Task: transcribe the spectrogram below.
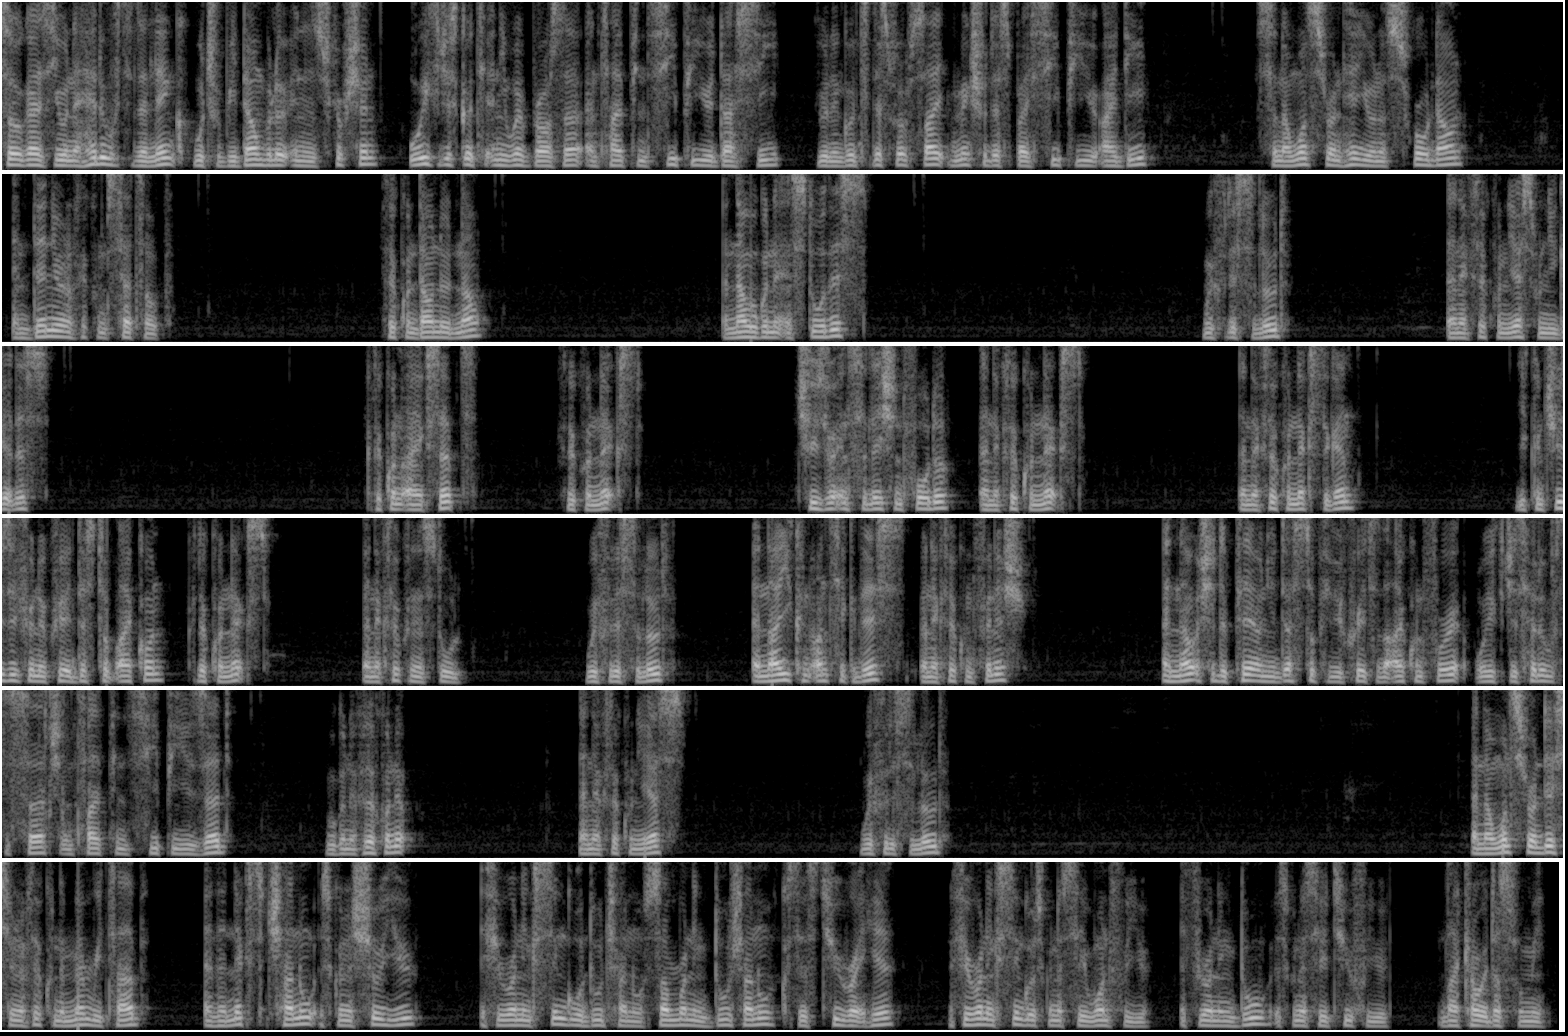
So guys, you want to head over to the link, which will be down below in the description, or you can just go to any web browser and type in CPU-Z. You want to go to this website, make sure this by CPU ID. So now once you're on here, you want to scroll down, and then you want to click on Setup. Click on Download Now. And now we're going to install this. Wait for this to load. And then click on Yes when you get this. Click on I accept. Click on Next. Choose your installation folder and then click on next. And then click on next again. You can choose if you want to create a desktop icon, click on next, and then click on install. Wait for this to load. And now you can untick this and then click on finish. And now it should appear on your desktop if you created the icon for it, or you can just head over to search and type in CPU-Z. We're going to click on it, and then click on yes. Wait for this to load. And now once you're on this, you're going to click on the memory tab, and the next channel is going to show you if you're running single or dual channel. So I'm running dual channel because there's two right here. If you're running single, it's going to say one for you. If you're running dual, it's going to say two for you, like how it does for me.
